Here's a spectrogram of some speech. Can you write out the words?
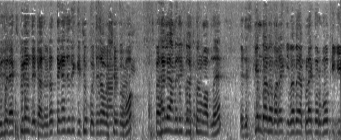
নিজের এক্সপিরিয়েন্স যেটা আছে ওটার থেকে যদি কিছু কইতে অবশ্যই করব। স্পেশালি আমি রিকোয়েস্ট করব আপনি এই যে স্কিমটার ব্যাপারে কীভাবে অ্যাপ্লাই করব কি কি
